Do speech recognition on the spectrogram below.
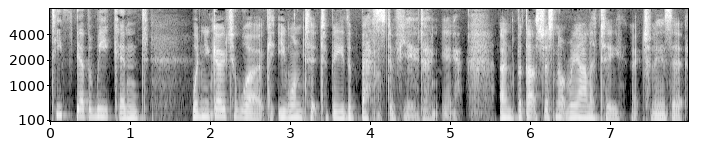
teeth the other week, and When you go to work, you want it to be the best of you, don't you? And but that's just not reality, actually, is it?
